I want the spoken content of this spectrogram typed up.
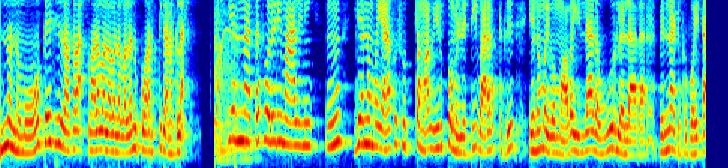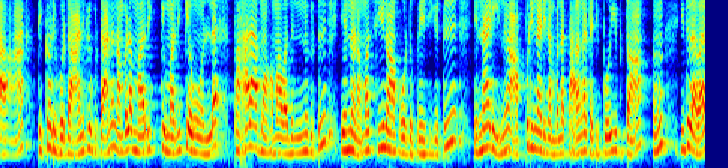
என்னென்னமோ பேசிக்கிட்டு இருக்கலாம் வள வள வள வளன்னு குறத்தி கணக்கில். என்னத்த சொல்லிடி மாலினி? ம்? என்னமோ எனக்கு சுத்தமாக விருப்பம் இல்லட்டி வரத்துக்கு என்னமோ இவன் மாவ இல்லாத ஊரில் இல்லாத வெளிநாட்டுக்கு போயிட்டான் டிக்கெட் போட்டு அனுப்பிவிட்டான்னு நம்மளை மதிக்க மதிக்கவும் இல்லை. பாராமுகமாக வந்து நின்றுக்கிட்டு என்னென்னமோ சீனா போட்டு பேசிக்கிட்டு என்னடின்னு அப்படி நாடி நம்ம என்ன தரங்கட்டி போய்விட்டான் ம்? இதில் வர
